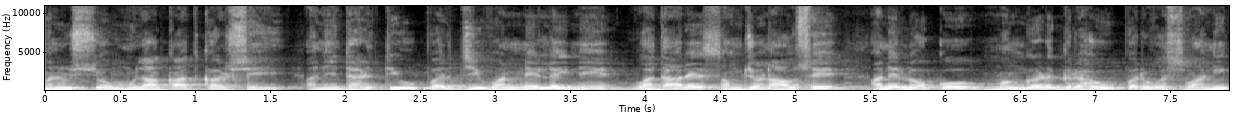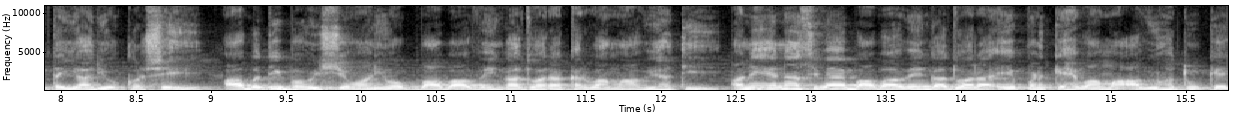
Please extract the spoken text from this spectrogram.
મનુષ્યો મુલાકાત કરશે અને ધરતી ઉપર જીવનને લઈને વધારે સમજણ આવશે અને લોકો મંગળ ગ્રહ ઉપર વસવાની તૈયારીઓ કરશે. આ બધી ભવિષ્યવાણીઓ બાબા વેંગા દ્વારા કરવામાં આવી હતી અને એના સિવાય બાબા વેંગા દ્વારા એ પણ કહેવામાં આવ્યું હતું કે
